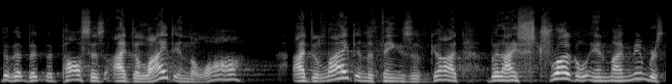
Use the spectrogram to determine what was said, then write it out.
But, but, but, Paul says, I delight in the law. I delight in the things of God, but I struggle in my members.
